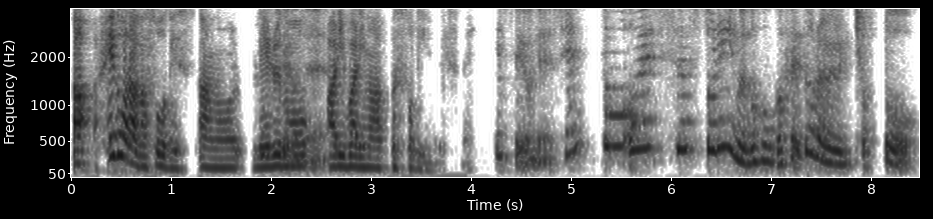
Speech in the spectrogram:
あ、フェドラがそうです。あの、レルのバリバリのアップストリームですね。ですよね。セント OS ストリームの方がフェドラよりちょっと、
